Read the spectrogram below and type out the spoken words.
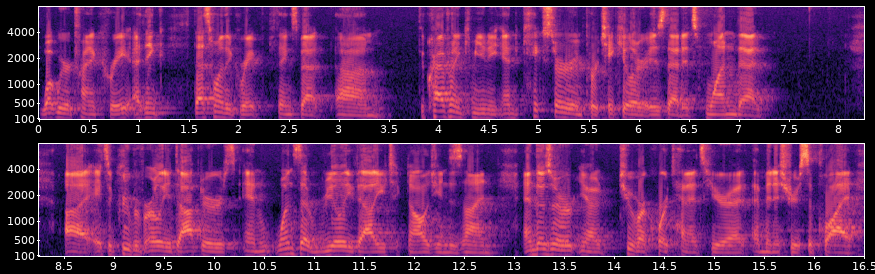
what we were trying to create. I think that's one of the great things about um, the crowdfunding community and Kickstarter in particular is that it's one that uh, it's a group of early adopters and ones that really value technology and design. And those are you know two of our core tenets here at, at Ministry of Supply.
